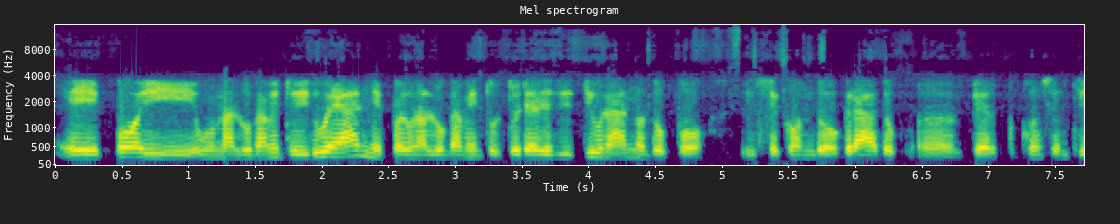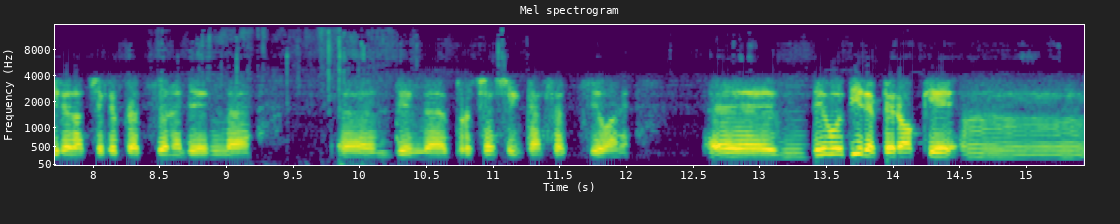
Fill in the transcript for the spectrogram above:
e poi un allungamento di due anni e poi un allungamento ulteriore di, di un anno dopo il secondo grado eh, per consentire la celebrazione del, eh, del processo in Cassazione. Eh, devo dire però che mh, mm,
